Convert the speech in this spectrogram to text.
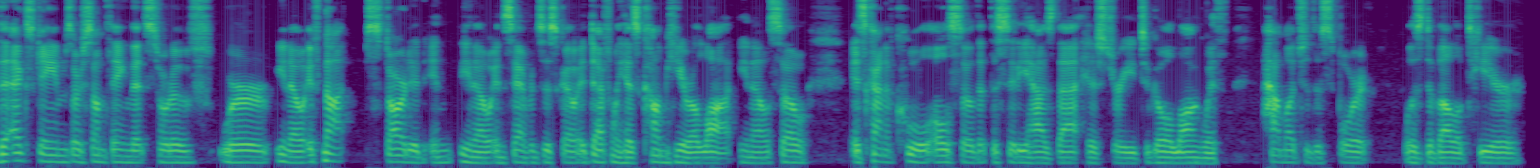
the X Games are something that sort of were, you know, if not started in, you know, in San Francisco, it definitely has come here a lot, you know. So it's kind of cool also that the city has that history to go along with how much of the sport was developed here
